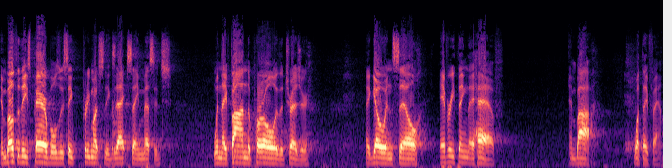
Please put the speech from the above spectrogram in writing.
In both of these parables, we see pretty much the exact same message. When they find the pearl or the treasure, they go and sell everything they have and buy what they found.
